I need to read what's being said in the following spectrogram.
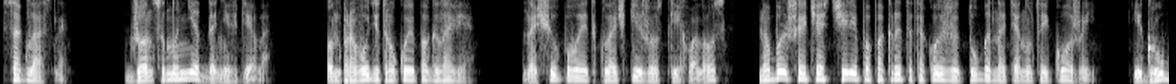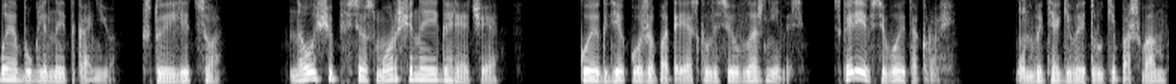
согласны. Джонсону нет до них дела. Он проводит рукой по голове, нащупывает клочки жестких волос, но большая часть черепа покрыта такой же туго натянутой кожей и грубой обугленной тканью, что и лицо. На ощупь все сморщенное и горячее. Кое-где кожа потрескалась и увлажнилась. Скорее всего, это кровь. Он вытягивает руки по швам,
